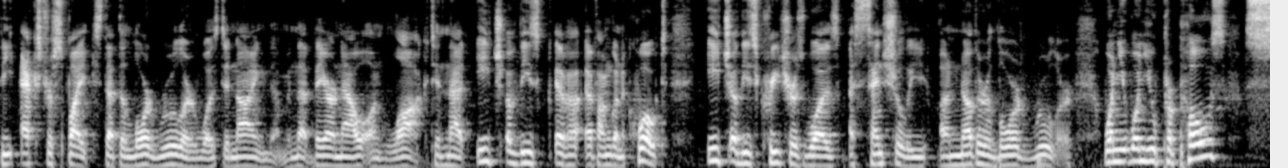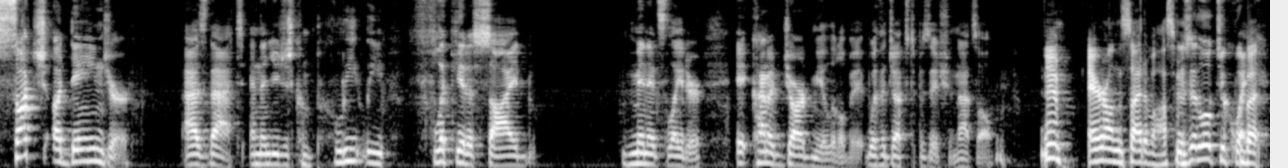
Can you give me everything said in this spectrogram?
the extra spikes that the Lord Ruler was denying them, and that they are now unlocked. And that each of these, if, if I'm going to quote, each of these creatures was essentially another Lord Ruler. When you when you propose such a danger as that, and then you just completely flick it aside minutes later, it kind of jarred me a little bit with a juxtaposition. That's all. Yeah, err on the side of awesome. It was a little too quick. But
